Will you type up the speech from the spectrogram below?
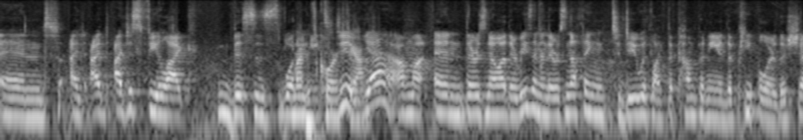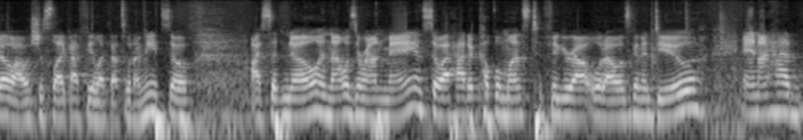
and I, I, I just feel like this is what Run I need course, to do. yeah. Yeah, I'm like, and there's no other reason, and there was nothing to do with like the company or the people or the show. I was just like, I feel like that's what I need. So I said no, and that was around May, and so I had a couple months to figure out what I was gonna do, and I had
